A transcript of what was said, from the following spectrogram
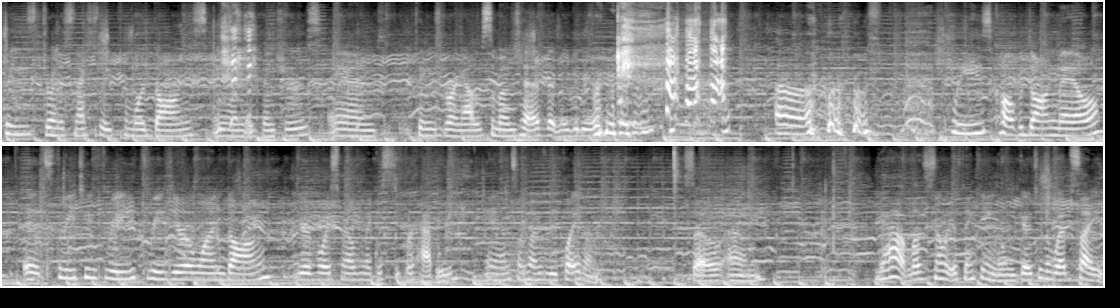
please join us next week for more dongs and adventures and things growing out of Simone's head that need to be removed. uh, please call the Dong Mail. It's 323-301-DONG. Your voicemails make us super happy, and sometimes we play them. So, um, yeah, let us know what you're thinking and go to the website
